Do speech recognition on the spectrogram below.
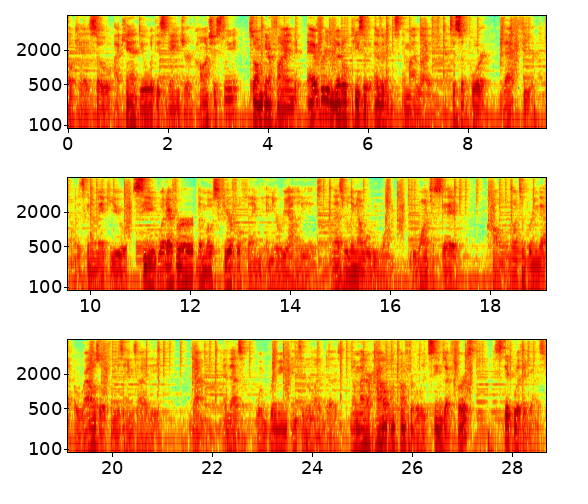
okay, so I can't deal with this danger consciously, so I'm gonna find every little piece of evidence in my life to support that fear. It's gonna make you see whatever the most fearful thing in your reality is. And that's really not what we want. We want to stay calm. We want to bring that arousal from this anxiety down. And that's what bringing into the light does. No matter how uncomfortable it seems at first, stick with it, guys.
